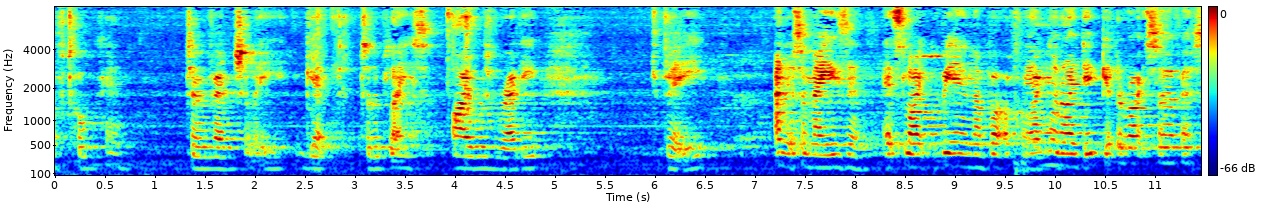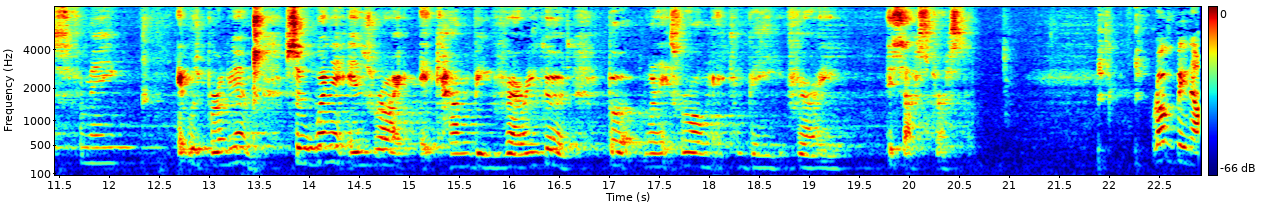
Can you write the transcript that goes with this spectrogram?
of talking to eventually get to the place I was ready to be and it's amazing. It's like being a butterfly. When I did get the right service for me, it was brilliant. So when it is right, it can be very good, but when it's wrong, it can be very disastrous. Rugby now.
